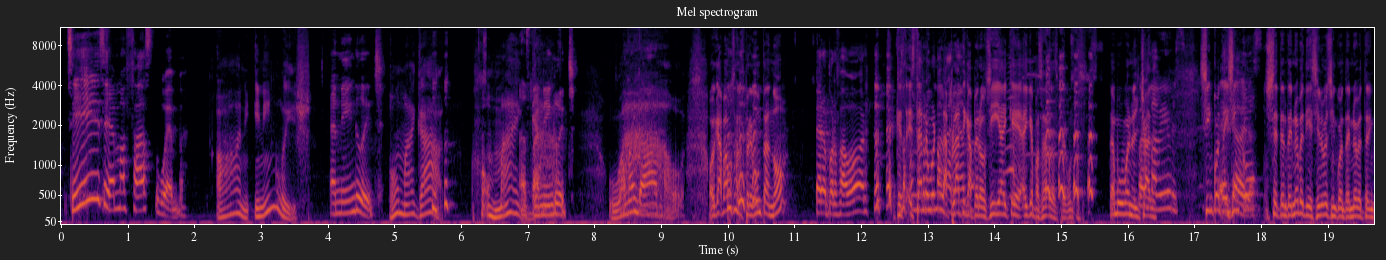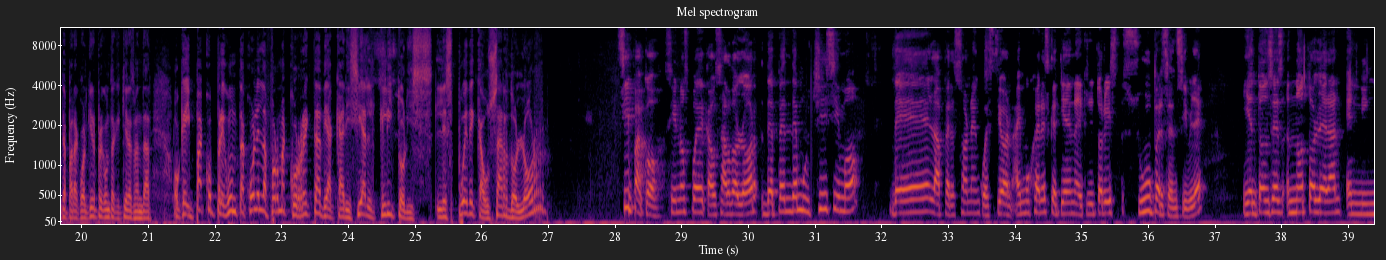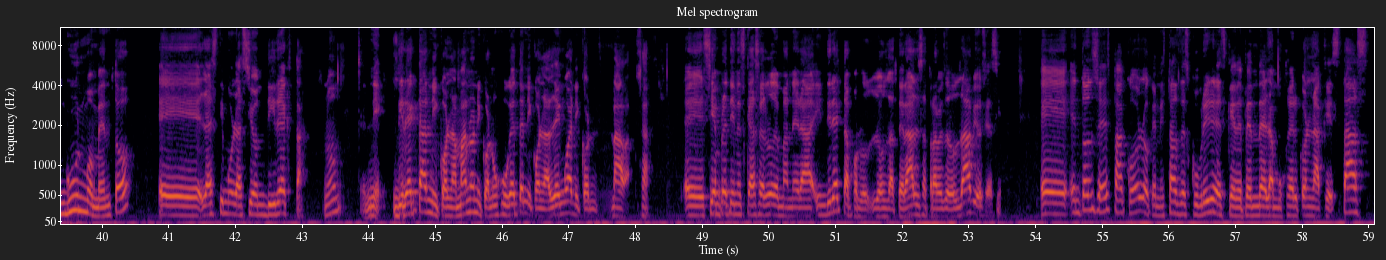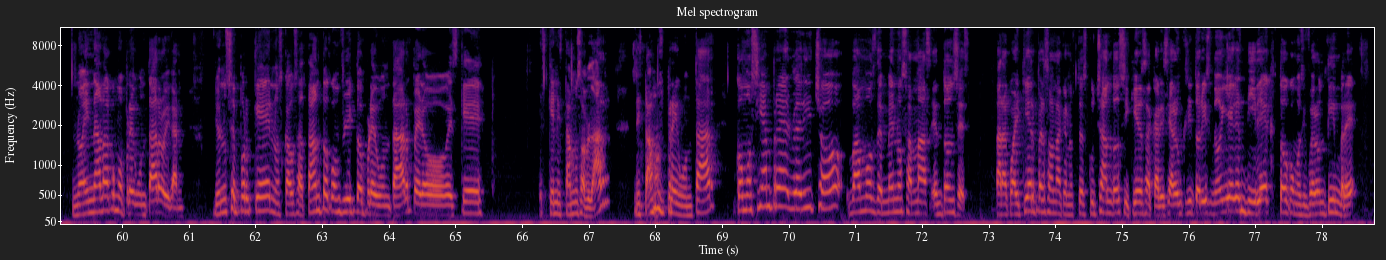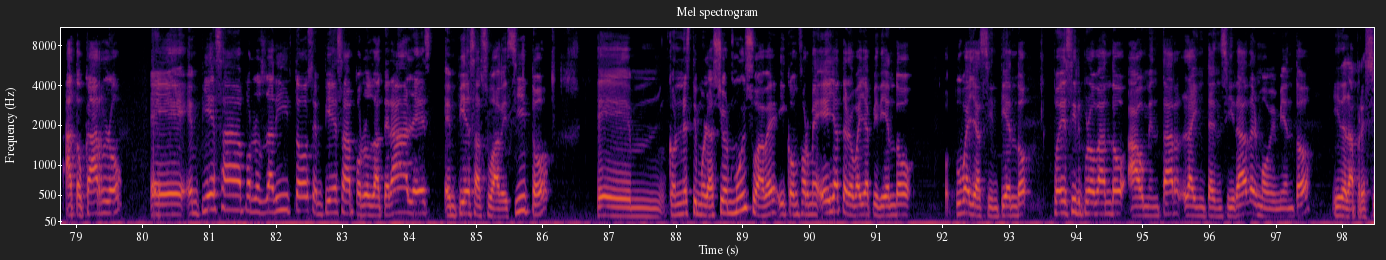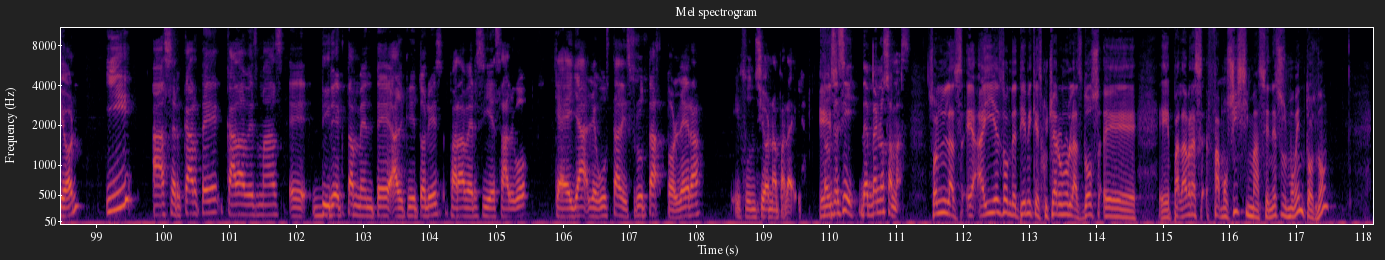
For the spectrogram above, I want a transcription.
Sí, se llama Fast Web Ah, en in English. en English. Oh my God. Oh my Hasta en. English. Wow. my God. Oiga, vamos a las preguntas, ¿no? Pero por favor. Que está, está re buena la plática, pero sí hay que, hay que pasar a las preguntas. Está muy bueno el favor. 55 Échamelas. 79 19 59 30 para cualquier pregunta que quieras mandar. Ok, Paco pregunta, ¿cuál es la forma correcta de acariciar el clítoris? ¿Les puede causar dolor? Sí, Paco, sí nos puede causar dolor. Depende muchísimo de la persona en cuestión. Hay mujeres que tienen el clítoris súper sensible y entonces no toleran en ningún momento eh, la estimulación directa, ¿no? Ni directa ni con la mano, ni con un juguete, ni con la lengua, ni con nada. O sea, eh, siempre tienes que hacerlo de manera indirecta por lo- los laterales, a través de los labios y así. Eh, entonces, Paco, lo que necesitas descubrir es que depende de la mujer con la que estás. No hay nada como preguntar, oigan. Yo no sé por qué nos causa tanto conflicto preguntar, pero es que es que necesitamos hablar, necesitamos preguntar. Como siempre lo he dicho, vamos de menos a más. Entonces, para cualquier persona que nos esté escuchando, si quieres acariciar un clítoris, no llegues directo como si fuera un timbre a tocarlo. Eh, empieza por los laditos, empieza por los laterales, empieza suavecito, eh, con una estimulación muy suave y conforme ella te lo vaya pidiendo o tú vayas sintiendo, puedes ir probando a aumentar la intensidad del movimiento y de la presión y a acercarte cada vez más eh, directamente al clítoris para ver si es algo que a ella le gusta, disfruta, tolera y funciona para ella. Entonces sí, de menos a más. Son las, eh, ahí es donde tiene que escuchar uno las dos eh, eh, palabras famosísimas en esos momentos, ¿no?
